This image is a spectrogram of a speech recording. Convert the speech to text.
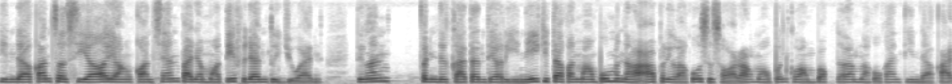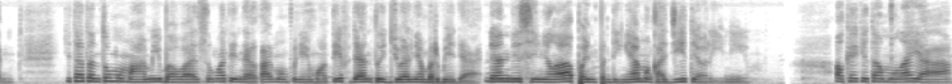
tindakan sosial yang konsen pada motif dan tujuan. Dengan pendekatan teori ini, kita akan mampu menelaah perilaku seseorang maupun kelompok dalam melakukan tindakan. Kita tentu memahami bahwa semua tindakan mempunyai motif dan tujuan yang berbeda. Dan di sinilah poin pentingnya mengkaji teori ini. Oke, kita mulai ya.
